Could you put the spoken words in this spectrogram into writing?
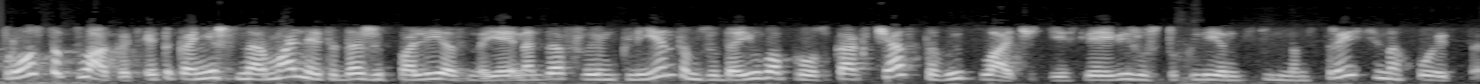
Просто плакать, это, конечно, нормально, это даже полезно. Я иногда своим клиентам задаю вопрос, как часто вы плачете, если я вижу, что клиент в сильном стрессе находится.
